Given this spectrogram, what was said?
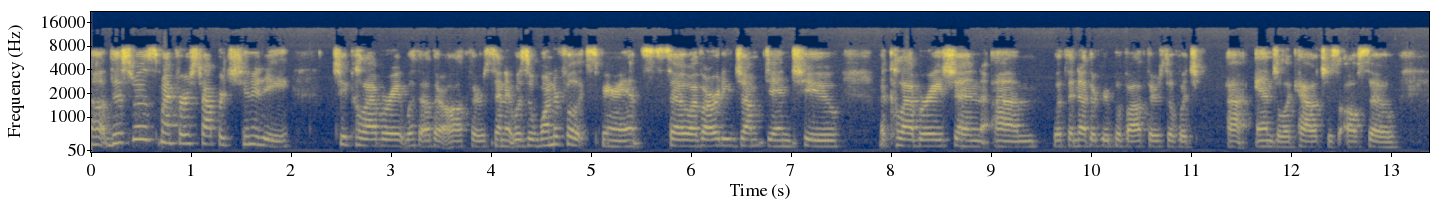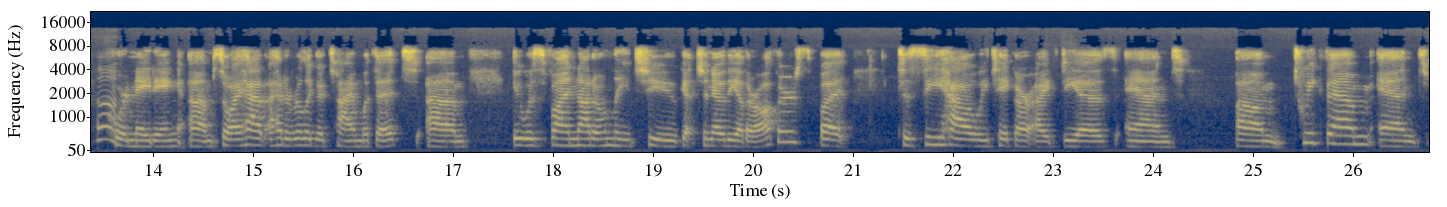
Uh, this was my first opportunity to collaborate with other authors, and it was a wonderful experience. So I've already jumped into a collaboration um, with another group of authors, of which uh, Angela Couch is also huh. coordinating. Um, so I had I had a really good time with it. Um, it was fun not only to get to know the other authors, but to see how we take our ideas and um, tweak them and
